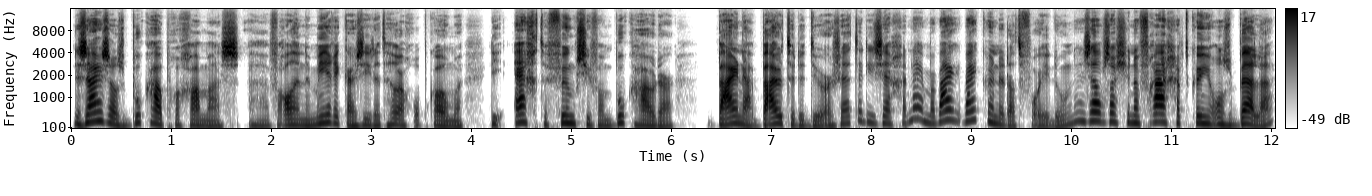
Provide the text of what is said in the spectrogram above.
Er zijn zelfs boekhoudprogramma's, uh, vooral in Amerika zie je dat heel erg opkomen, die echt de functie van boekhouder bijna buiten de deur zetten. Die zeggen, nee, maar wij, wij kunnen dat voor je doen. En zelfs als je een vraag hebt, kun je ons bellen.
